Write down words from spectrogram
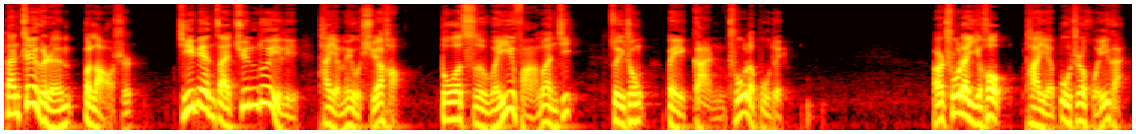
但这个人不老实，即便在军队里，他也没有学好，多次违法乱纪，最终被赶出了部队。而出来以后，他也不知悔改，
